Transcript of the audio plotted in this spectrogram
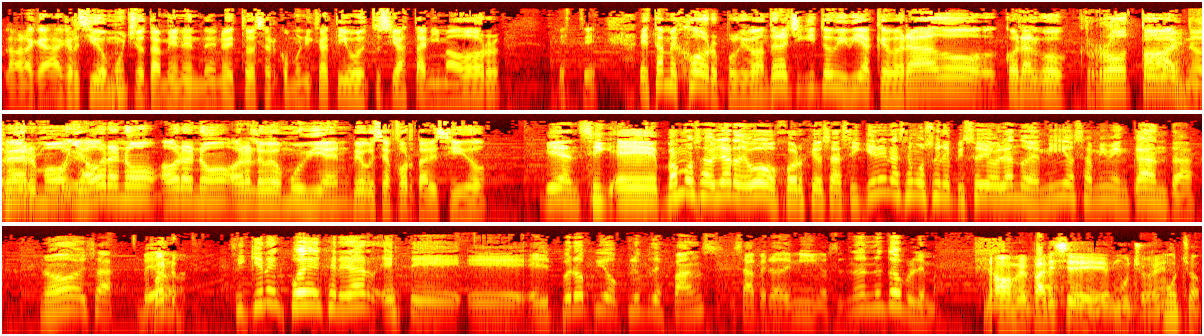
la verdad que ha crecido mucho también en, esto de ser comunicativo, entusiasta, animador, este, está mejor porque cuando era chiquito vivía quebrado, con algo roto, enfermo, y ahora no, ahora no, ahora lo veo muy bien, veo que se ha fortalecido. Bien, si, eh, vamos a hablar de vos, Jorge. O sea, si quieren hacemos un episodio hablando de mí, o sea, a mí me encanta, ¿no? O sea, bueno, si quieren pueden generar este eh, el propio club de fans, o sea, pero de mí, o sea, no, no tengo problema. No, me parece mucho, ¿eh? Mucho,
